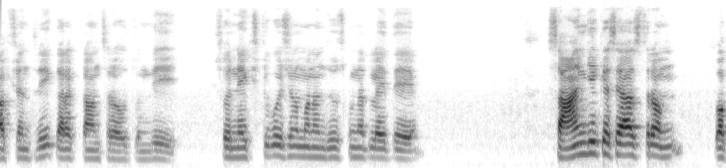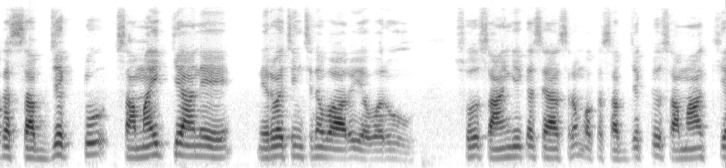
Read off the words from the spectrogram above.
ఆప్షన్ త్రీ కరెక్ట్ ఆన్సర్ అవుతుంది. సో నెక్స్ట్ క్వశ్చన్ మనం చూసుకున్నట్లయితే సాంఘిక శాస్త్రం ఒక సబ్జెక్టు సమైక్య అనే నిర్వచించిన వారు ఎవరు? సో సాంఘిక శాస్త్రం ఒక సబ్జెక్టు సమాఖ్య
